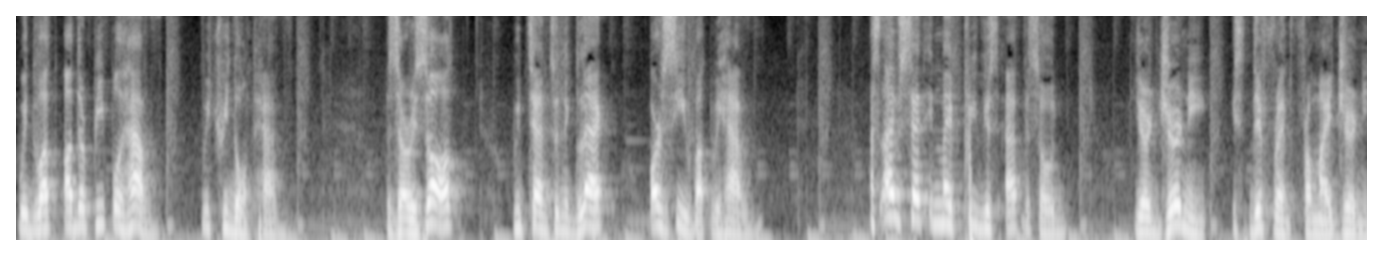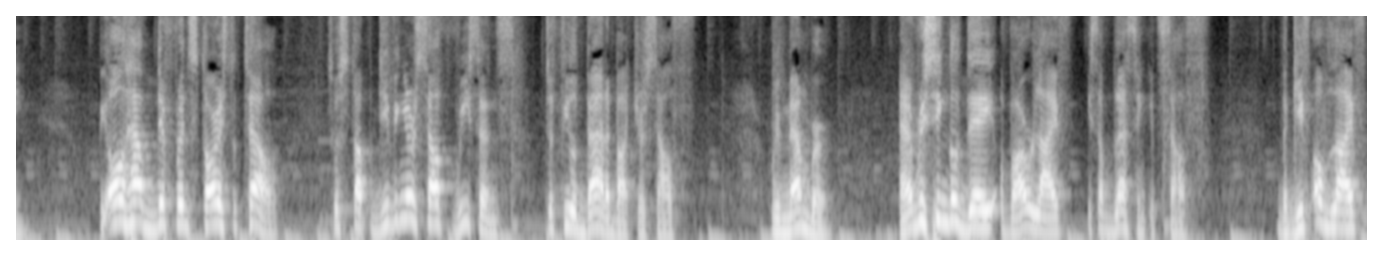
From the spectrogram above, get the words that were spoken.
with what other people have, which we don't have. As a result, we tend to neglect or see what we have. As I've said in my previous episode, your journey is different from my journey. We all have different stories to tell, so stop giving yourself reasons to feel bad about yourself. Remember, every single day of our life is a blessing itself. The gift of life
